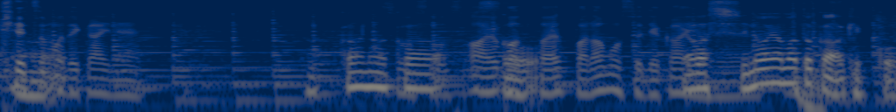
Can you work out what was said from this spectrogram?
ケツもでかいねなかなかそうそうそうあよかったやっぱラモスでかいやっぱ篠山とかは結構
